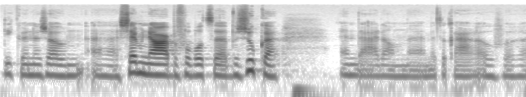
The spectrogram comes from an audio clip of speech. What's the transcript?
Die kunnen zo'n eh, seminar bijvoorbeeld eh, bezoeken en daar dan eh, met elkaar over eh,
